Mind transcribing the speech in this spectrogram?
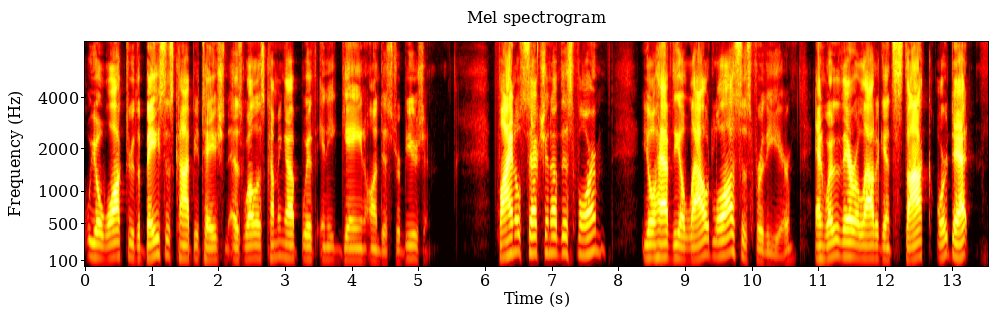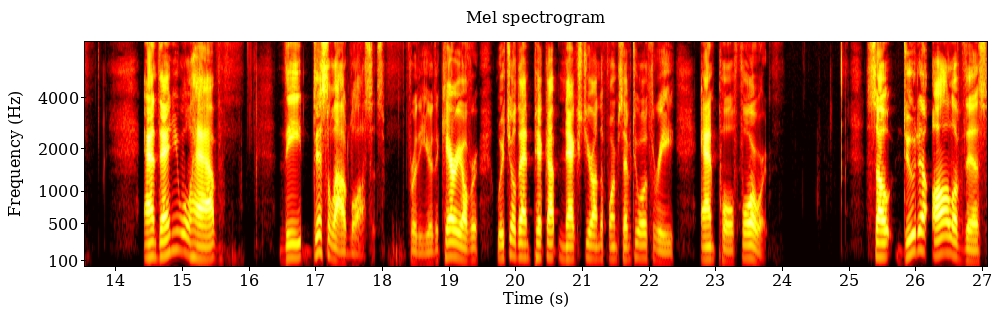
we'll walk through the basis computation as well as coming up with any gain on distribution. Final section of this form, you'll have the allowed losses for the year and whether they're allowed against stock or debt. And then you will have the disallowed losses for the year, the carryover, which you'll then pick up next year on the Form 7203 and pull forward. So, due to all of this,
